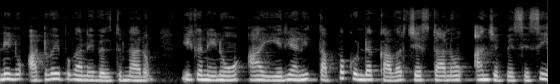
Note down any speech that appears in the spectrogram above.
నేను అటువైపుగానే వెళ్తున్నాను. ఇక నేను ఆ ఏరియాని తప్పకుండా కవర్ చేస్తాను అని చెప్పేసేసి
